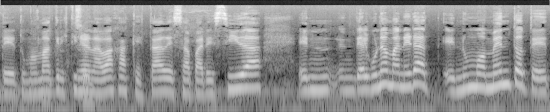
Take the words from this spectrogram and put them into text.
de tu mamá Cristina Navajas, que está desaparecida, en, de alguna manera en un momento te,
